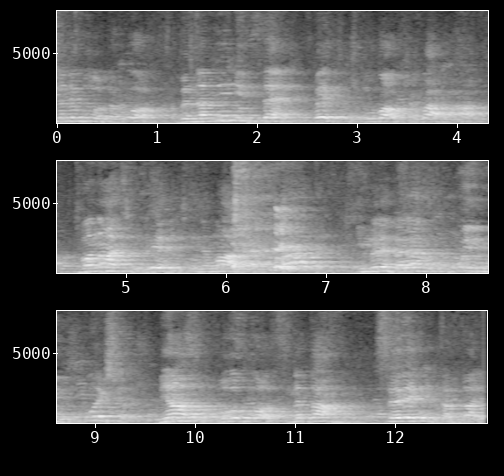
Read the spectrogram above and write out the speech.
ще не було такого, аби на нині день викоштував жива 12 гривень і нема і ми беремо, купуємо в Польщі м'ясо, молоко, сметану, сири і так далі.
